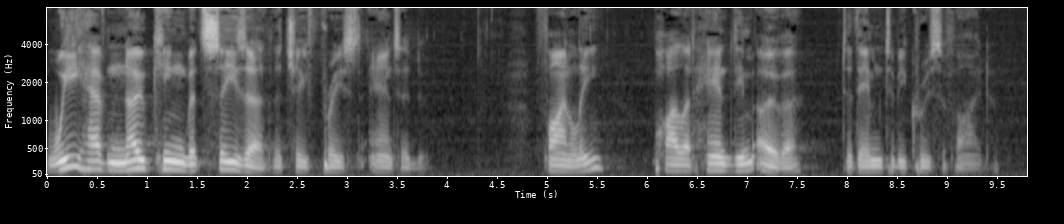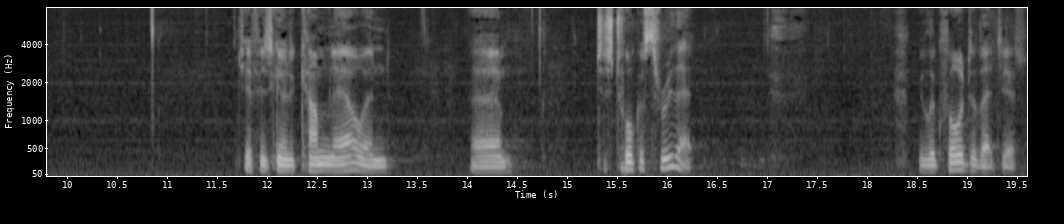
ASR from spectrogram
We have no king but Caesar, the chief priest answered. Finally, Pilate handed him over to them to be crucified. Jeff is going to come now and um, just talk us through that. We look forward to that, Jeff.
